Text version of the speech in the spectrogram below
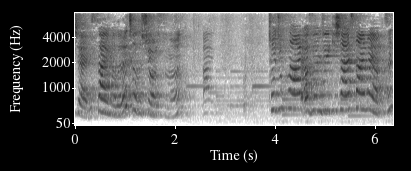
İkişerli saymalara çalışıyorsunuz. Çocuklar az önce ikişer sayma yaptık.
